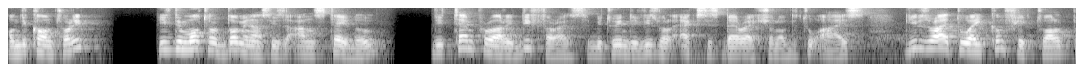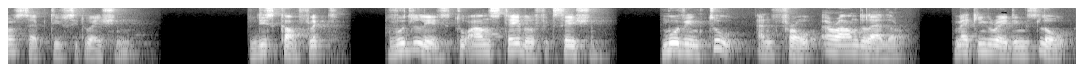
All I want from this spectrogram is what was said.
On the contrary, if the motor dominance is unstable, the temporary difference between the visual axis direction of the two eyes gives rise to a conflictual perceptive situation. This conflict would lead to unstable fixation, moving to and fro around the letter, making reading slow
